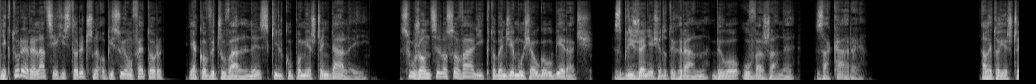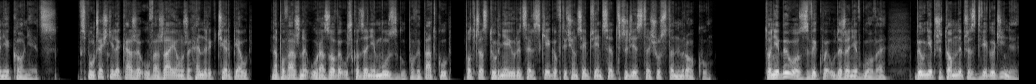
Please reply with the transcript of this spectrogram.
Niektóre relacje historyczne opisują fetor jako wyczuwalny z kilku pomieszczeń dalej. Służący losowali, kto będzie musiał go ubierać. Zbliżenie się do tych ran było uważane za karę. Ale to jeszcze nie koniec. Współcześni lekarze uważają, że Henryk cierpiał na poważne urazowe uszkodzenie mózgu po wypadku podczas turnieju rycerskiego w 1536 roku. To nie było zwykłe uderzenie w głowę, był nieprzytomny przez dwie godziny,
